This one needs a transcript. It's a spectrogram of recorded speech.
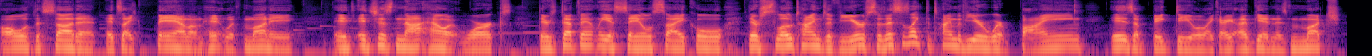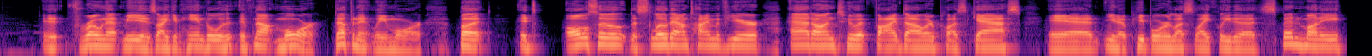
all of a sudden it's like, bam, I'm hit with money. It, it's just not how it works. There's definitely a sales cycle. There's slow times of year. So this is like the time of year where buying is a big deal. Like I, I'm getting as much it thrown at me as I can handle, if not more, definitely more. But it's also the slowdown time of year. Add on to it $5 plus gas and you know people are less likely to spend money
